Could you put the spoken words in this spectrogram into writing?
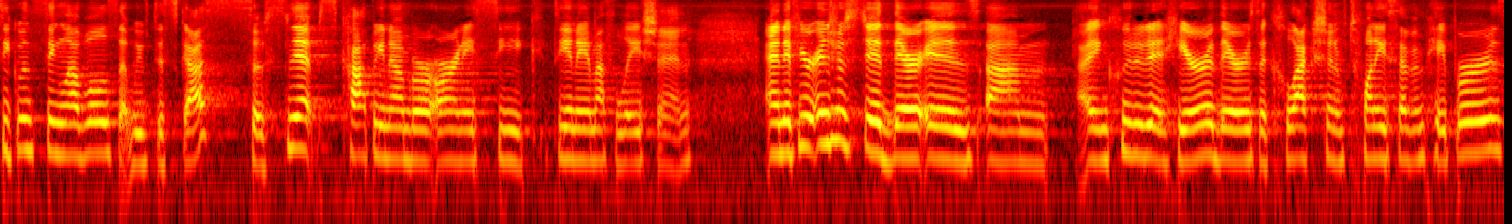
sequencing levels that we've discussed. So SNPs, copy number, RNA-seq, DNA methylation. And if you're interested, there is, um, I included it here, there is a collection of 27 papers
